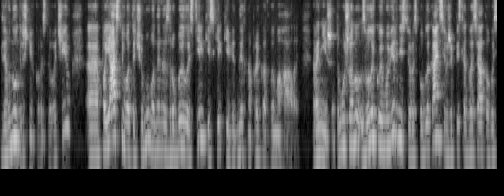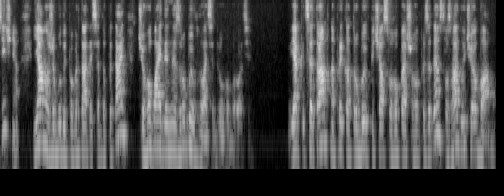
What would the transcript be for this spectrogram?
для внутрішніх користувачів е, пояснювати, чому вони не зробили стільки, скільки від них, наприклад, вимагали раніше. Тому що ну з великою ймовірністю республіканці вже після 20 січня явно вже будуть повертатися до питань, чого Байден не зробив в 22-му році. Як це Трамп, наприклад, робив під час свого першого президентства, згадуючи Обаму.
